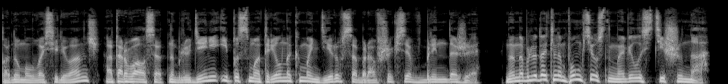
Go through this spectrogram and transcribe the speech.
Подумал Василий Иванович, оторвался от наблюдения и посмотрел на командиров, собравшихся в блиндаже. На наблюдательном пункте установилась тишина.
